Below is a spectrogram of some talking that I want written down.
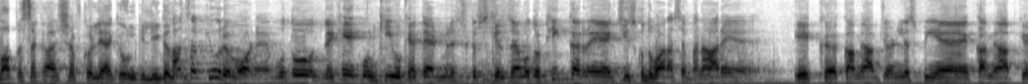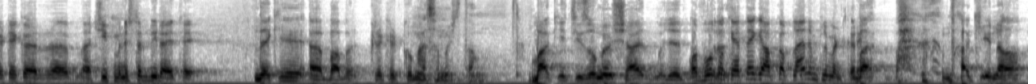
واپس سکا اشرف کو لیا کہ ان کی لیگل خان صاحب، کیوں ریوارڈ ہے؟ وہ تو دیکھیں ان کی، وہ کہتے ہیں ایڈمنسٹریٹو سکلز ہیں، وہ تو ٹھیک کر رہے ہیں، ایک چیز کو دوبارہ سے بنا رہے ہیں۔ ایک کامیاب جرنلسٹ بھی ہیں، کامیاب کیئر ٹیکر چیف منسٹر بھی رہے تھے۔ دیکھیں بابر کرکٹ کو میں سمجھتا ہوں۔ باقی چیزوں میں شاید مجھے اور وہ تو کہتے ہیں کہ آپ کا پلان امپلیمنٹ کریں۔ باقی نہ ہو۔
